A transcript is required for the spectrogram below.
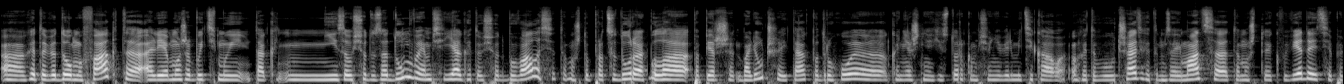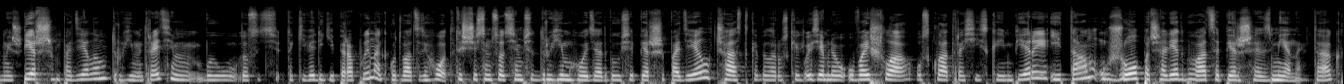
Э, гэта вядомы факт але можа быць мы так не заўсёды задумваемся як гэта ўсё адбывалася тому што працэдура была па-першае балючай так па-другое канешне гісторыкам сёння вельмі цікава гэта вывучаць гэтым займацца таму што як вы ведаеце паміж першым падзелам другім і трэцім быў досыць такі вялікі вялікі перапынак у 20 год. 1772 годзе адбыўся першы падзел частка беларускіх земляў увайшла ў склад расійскай імперыі і там ужо пачалі адбывацца першыя змены так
